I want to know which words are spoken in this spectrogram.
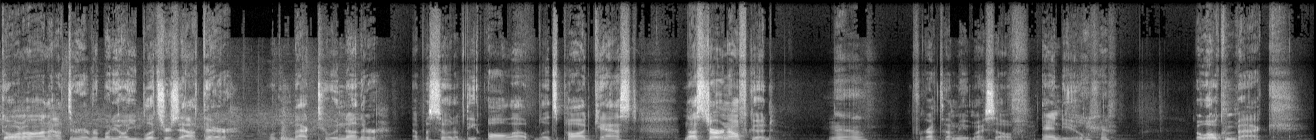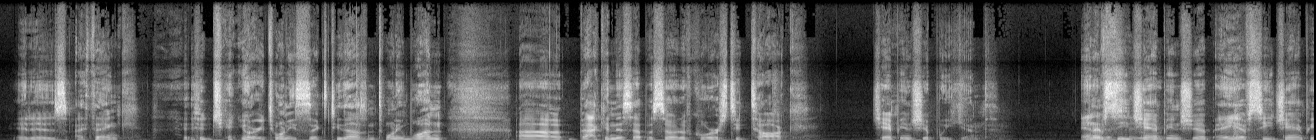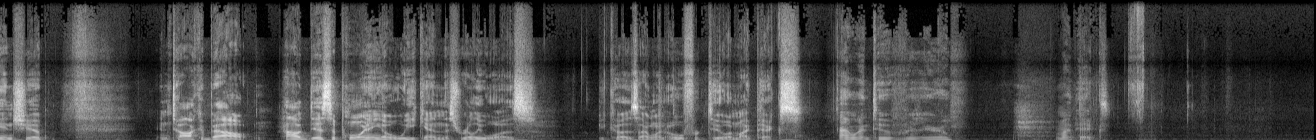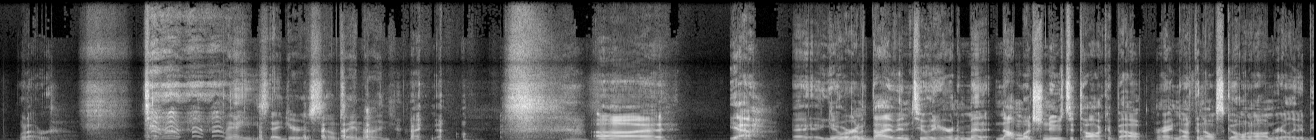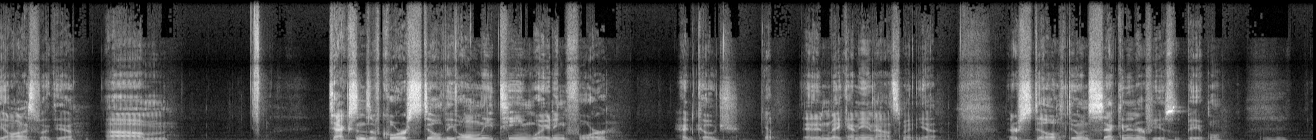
going on out there, everybody? All you blitzers out there. Welcome back to another episode of the All Out Blitz podcast. Not starting off good. No. Forgot to unmute myself and you. but welcome back. It is, I think, January 26, 2021. Uh, back in this episode, of course, to talk championship weekend. NFC championship, AFC championship, and talk about how disappointing a weekend this really was because I went 0 for 2 on my picks. I went two for zero for my picks. Whatever. Hey, you said yours, so I'm saying mine. I know. Uh, yeah. Uh, you know, we're going to dive into it here in a minute. Not much news to talk about, right? Nothing else going on, really, to be honest with you. Um, Texans, of course, still the only team waiting for head coach. Yep. They didn't make any announcement yet. They're still doing second interviews with people.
